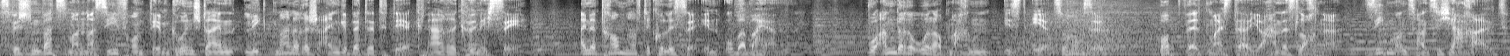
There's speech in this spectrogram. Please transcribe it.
Zwischen Watzmann-Massiv und dem Grünstein liegt malerisch eingebettet der klare Königssee. Eine traumhafte Kulisse in Oberbayern. Wo andere Urlaub machen, ist er zu Hause. Bob-Weltmeister Johannes Lochner, 27 Jahre alt.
